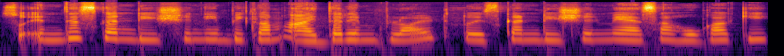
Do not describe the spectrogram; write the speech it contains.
So in this condition he become either employed तो इस कंडीशन में ऐसा होगा कि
